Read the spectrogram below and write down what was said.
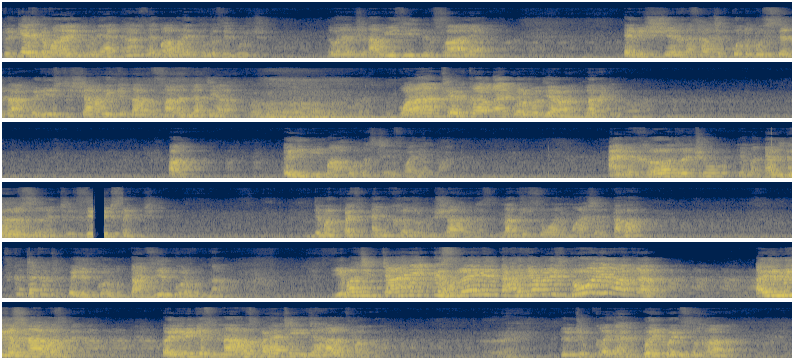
تُہۍ کیٛازِ مےٚ ونان یہِ دوٚپُن ہے کر ژےٚ بہٕ وَنے پوٚتُس یہِ کُس چھُ دوٚپُن أمِس چھُ ناو یزیٖد بِن صالح۔ أمِس شیخس حظ چھِ کُتُبُ سِتا حدیٖث چھِ شانٕے کِتابہٕ سنان قرآن چھِ أمۍ کر تانۍ کوٚرمُت یاد لۄکٹہِ علمی ماحولس چھِ أسۍ واریاہ پتھ امہِ خٲطرٕ چھُ یِم ایلڈٲرٕز سٲنۍ چھِ زِٹھۍ سٲنۍ چھِ تِمن پزِ امہِ خٲطرٕ ہُشار گژھُن نتہٕ سون معاشر تباہ ژٕ کتھ علم کوٚرمُت تہذیٖب کوٚرمُت نام یِمن چھِ چانہِ اسلٲمی تہذیٖب نِش دوٗر یِوان کرنہٕ علمہٕ کِس ناوس پٮ۪ٹھ علمہٕ کِس ناوس پٮ۪ٹھ چھِ یہِ جہالت پلان تُہۍ چھِو کۭتیاہ بٔڑۍ بٔڑۍ سکالر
